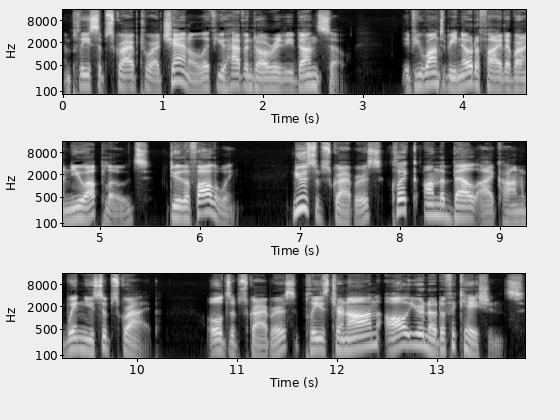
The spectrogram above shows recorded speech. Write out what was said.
and please subscribe to our channel if you haven't already done so. If you want to be notified of our new uploads, do the following. New subscribers, click on the bell icon when you subscribe. Old subscribers, please turn on all your notifications.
